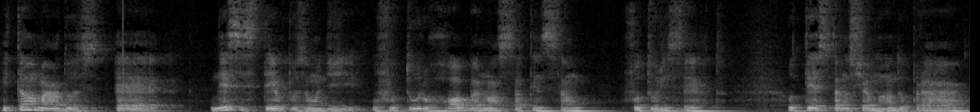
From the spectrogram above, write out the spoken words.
Então, amados, é, Nesses tempos onde o futuro rouba a nossa atenção, futuro incerto, o texto está nos chamando para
